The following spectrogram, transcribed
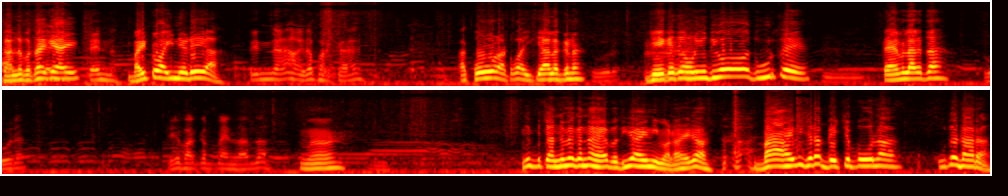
ਗੱਲ ਪਤਾ ਕਿਆ ਏ? ਤਿੰਨ। ਬਾਈ ਢੁਆਈ ਨੇੜੇ ਆ। ਤਿੰਨ ਹੈ ਇਹਦਾ ਫ਼ਰਕ ਹੈ ਆ ਕੋਲ ਆ ਢੁਆਈ ਕਿਆ ਲੱਗਣਾ? ਹੋਰ। ਜੇ ਕਿਤੇ ਆਉਣੀ ਹੁੰਦੀ ਉਹ ਦੂਰ ਤੇ। ਟਾਈਮ ਲੱਗਦਾ। ਹੋਰ। ਇਹ ਫ਼ਰਕ ਪੈਂਦਾ ਇਹਦਾ ਹਾਂ। ਨਹੀਂ 95 ਕਹਿੰਦਾ ਹੈ ਵਧੀਆ ਐ ਨਹੀਂ ਮਾੜਾ ਹੈਗਾ। ਬਾ ਇਹ ਵੀ ਜਿਹੜਾ ਵਿੱਚ ਪੋਲ ਆ ਉਹ ਤੇ ਡਰ ਆ।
